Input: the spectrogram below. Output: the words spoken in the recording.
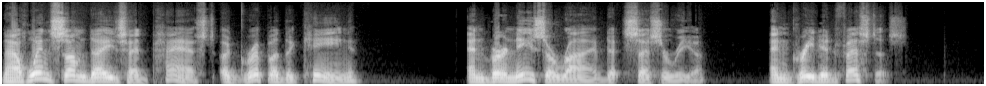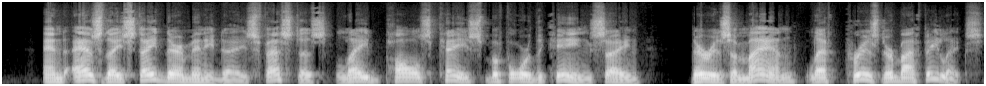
Now, when some days had passed, Agrippa the king and Bernice arrived at Caesarea and greeted Festus. And as they stayed there many days, Festus laid Paul's case before the king, saying, There is a man left prisoner by Felix.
